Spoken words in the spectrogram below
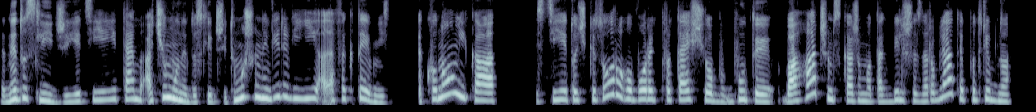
не досліджує цієї теми. А чому не досліджує? Тому що не вірить в її ефективність. Економіка з цієї точки зору говорить про те, щоб бути багатшим, скажімо так, більше заробляти, потрібно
